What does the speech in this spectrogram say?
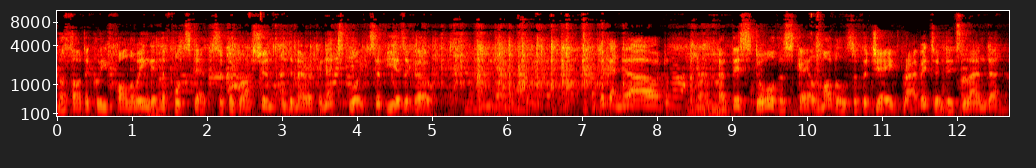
methodically following in the footsteps of the Russian and American exploits of years ago. At this store, the scale models of the Jade Rabbit and its lander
